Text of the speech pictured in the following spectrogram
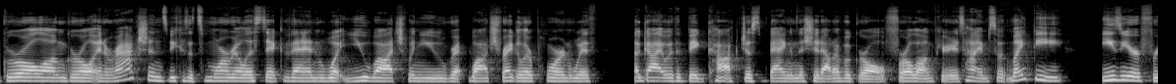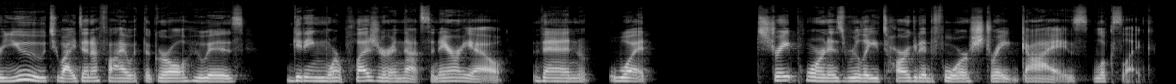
girl on girl interactions because it's more realistic than what you watch when you re- watch regular porn with a guy with a big cock just banging the shit out of a girl for a long period of time. So it might be easier for you to identify with the girl who is getting more pleasure in that scenario than what straight porn is really targeted for straight guys looks like.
